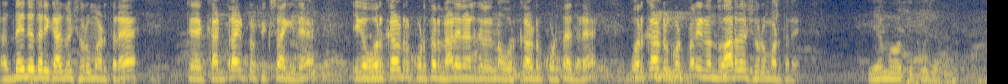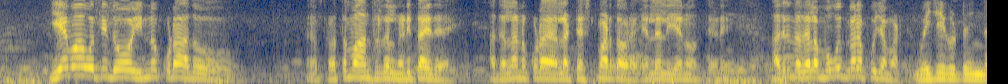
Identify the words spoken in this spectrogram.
ಹದಿನೈದನೇ ತಾರೀಕು ಆದಮೇಲೆ ಶುರು ಮಾಡ್ತಾರೆ. ಕಾಂಟ್ರಾಕ್ಟರ್ ಫಿಕ್ಸ್ ಆಗಿದೆ. ಈಗ ವರ್ಕ್ ಆರ್ಡರ್ ಕೊಡ್ತಾರೆ ನಾಳೆ ನಾಳೆ ವರ್ಕ್ ಆರ್ಡರ್ ಕೊಡ್ತಾ ಇದ್ದಾರೆ. ವರ್ಕ್ ಆರ್ಡರ್ ಕೊಟ್ಮೇಲೆ ಇನ್ನೊಂದು ವಾರದಲ್ಲಿ ಶುರು ಮಾಡ್ತಾರೆ. ಹೇಮಾವತಿ ಪೂಜೆ. ಹೇಮಾವತಿದು ಇನ್ನೂ ಕೂಡ ಅದು ಪ್ರಥಮ ಹಂತದಲ್ಲಿ ನಡೀತಾ ಇದೆ. ಅದೆಲ್ಲನೂ ಕೂಡ ಎಲ್ಲ ಟೆಸ್ಟ್ ಮಾಡ್ತಾವ್ರೆ ಎಲ್ಲೆಲ್ಲಿ ಏನು ಅಂತೇಳಿ ಅದರಿಂದ ಅದೆಲ್ಲ ಮುಗಿದ ಮೇಲೆ ಪೂಜೆ ಮಾಡ್ತೀವಿ ವೈಜಿಗುಡ್ಡದಿಂದ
